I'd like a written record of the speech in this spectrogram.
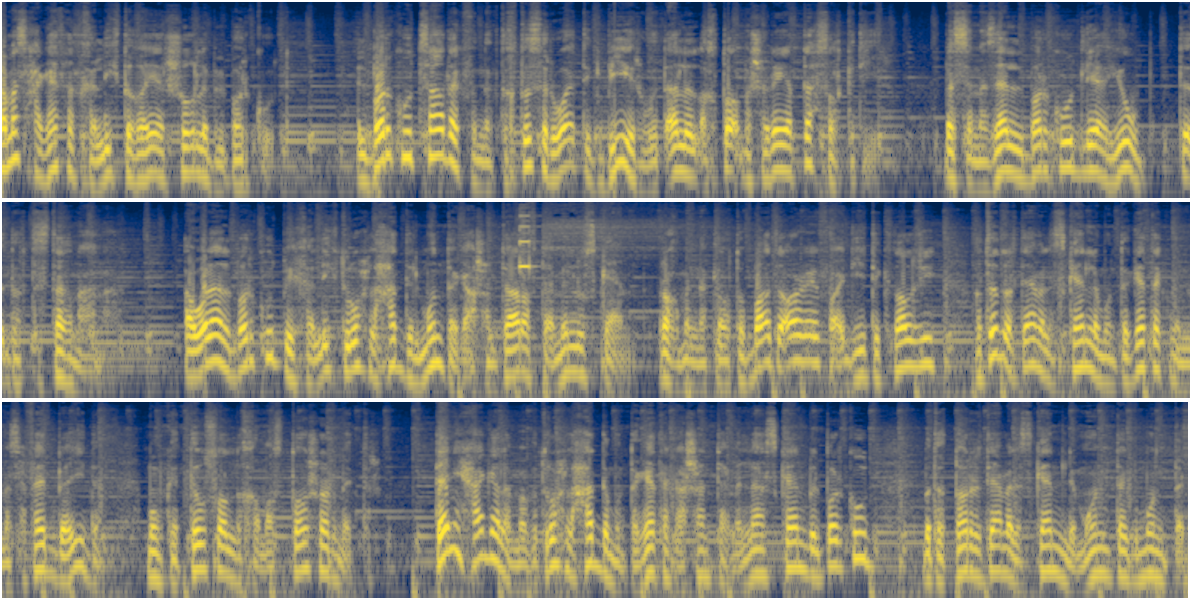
خمس حاجات هتخليك تغير شغل بالباركود. الباركود ساعدك في إنك تختصر وقت كبير وتقلل أخطاء بشرية بتحصل كتير بس مازال الباركود ليه عيوب تقدر تستغنى عنها. اولا الباركود بيخليك تروح لحد المنتج عشان تعرف تعمل له scan رغم إنك لو طبقت RFID technology هتقدر تعمل scan لمنتجاتك من مسافات بعيدة ممكن توصل ل 15 متر. تاني حاجة لما بتروح لحد منتجاتك عشان تعمل لها scan بالباركود بتضطر تعمل scan لمنتج منتج.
